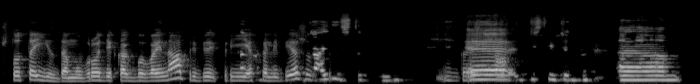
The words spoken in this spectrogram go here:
что-то из дому, вроде как бы война, прибе- приехали беженцы, Да, Э, действительно,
